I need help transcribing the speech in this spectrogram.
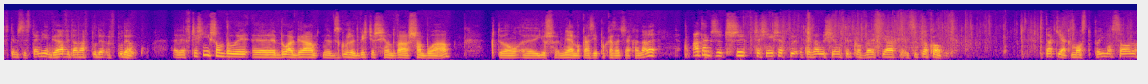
w tym systemie gra wydana w, pude- w pudełku. Wcześniejszą były, była gra Wzgórze 262 Chambois, którą już miałem okazję pokazać na kanale, a także trzy wcześniejsze, które okazały się tylko w wersjach ziplokowych. Takie jak Most Primosol,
